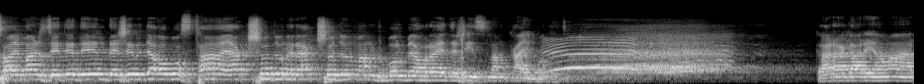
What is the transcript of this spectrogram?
ছয় মাস যেতে দেন, দেশের যা অবস্থা, একশো জনের একশো জন মানুষ বলবে, আমরা এদেশে ইসলাম কায়েম হতে কারাগারে আমার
